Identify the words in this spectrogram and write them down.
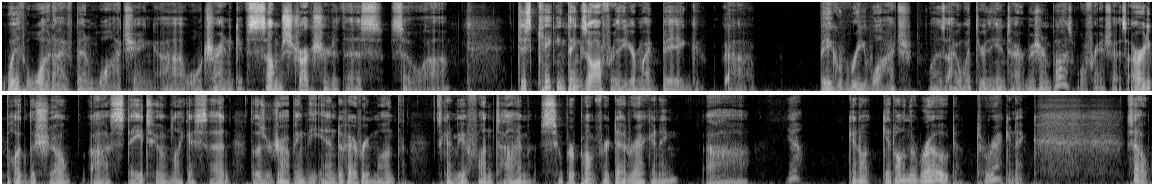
with what I've been watching. Uh, we're trying to give some structure to this. So uh, just kicking things off for the year, my big uh, big rewatch was I went through the entire Mission Impossible franchise. I already plugged the show. Uh, stay tuned. Like I said, those are dropping the end of every month. It's gonna be a fun time. Super pumped for Dead Reckoning. Yeah, get on get on the road to Reckoning. So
